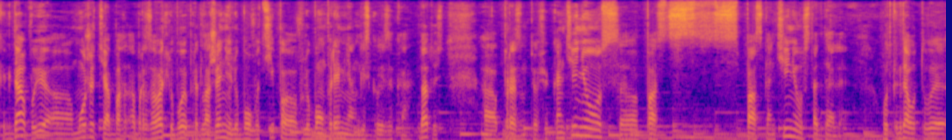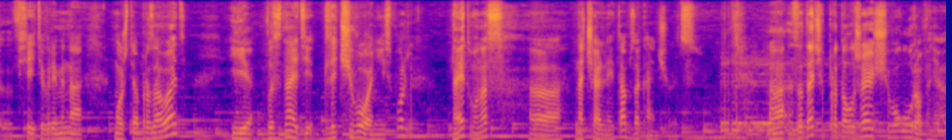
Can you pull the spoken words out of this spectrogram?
когда вы э, можете образовать любое предложение любого типа в любом времени английского языка. Да, то есть э, present perfect continuous, э, past, past continuous и так далее. Вот когда вот вы все эти времена можете образовать, и вы знаете, для чего они используют, на этом у нас э, начальный этап заканчивается. А задача продолжающего уровня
